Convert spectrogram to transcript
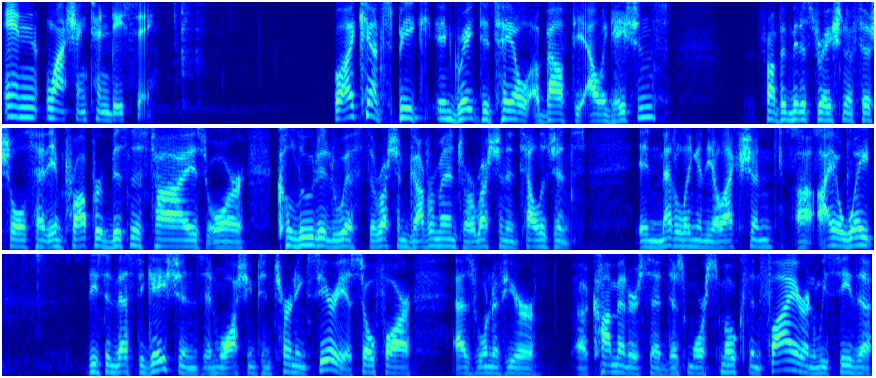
in Washington, D.C. Well, I can't speak in great detail about the allegations. Trump administration officials had improper business ties or colluded with the Russian government or Russian intelligence in meddling in the election. Uh, I await these investigations in Washington turning serious. So far, as one of your uh, commenters said, there's more smoke than fire, and we see the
